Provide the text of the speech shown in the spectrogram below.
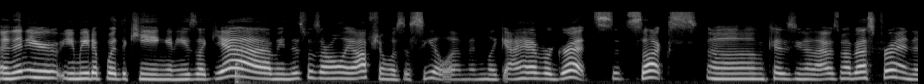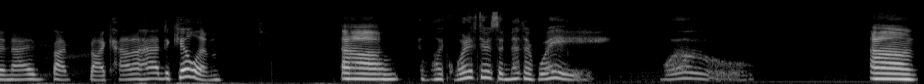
And then you you meet up with the king and he's like, "Yeah, I mean, this was our only option was to seal him and like I have regrets. It sucks. Um cuz you know, that was my best friend and I I, I kind of had to kill him." Um and like what if there's another way? Whoa. Um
